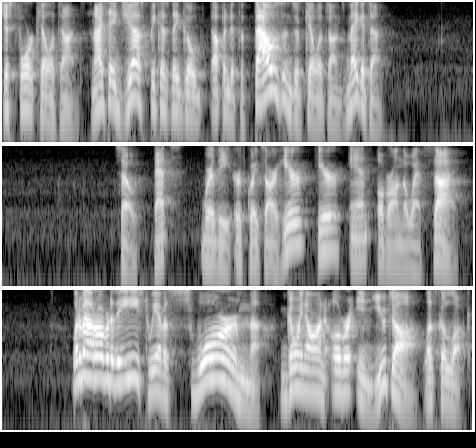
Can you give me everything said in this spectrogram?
just 4 kilotons. And I say just because they go up into the thousands of kilotons, megaton. So that's where the earthquakes are here, here, and over on the west side. What about over to the east? We have a swarm going on over in Utah. Let's go look.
